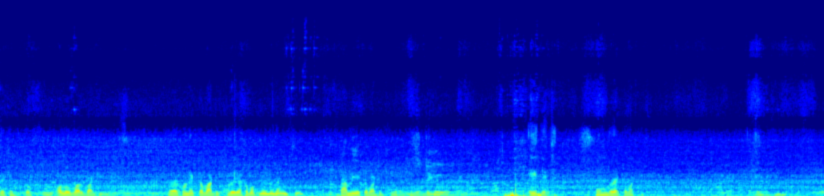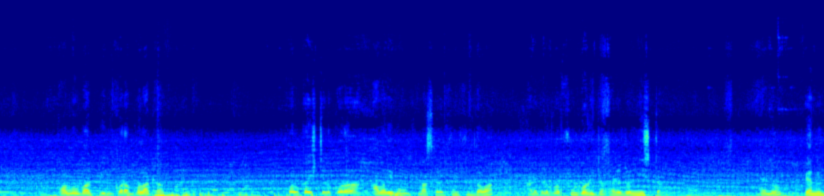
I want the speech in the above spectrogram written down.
দেখেন, তো ফুল অল ওভার বাটিক তো এখন একটা বাটিক খুলে দেখাবো, আপনি জানেন কি? দামি একটা বাটিক খুলে দেখাবো। দেখেন। এই দেখেন, সুন্দর একটা বাটিক এই দেখেন। অল ওভার প্রিন্ট করা গলাটা, কলকা স্টাইল করা, আবার এবং মাঝখানে ফুল ফুল দেওয়া, আর এটা হলো পুরো ফুল বডিটা আর এটা নিচটা। এটা হলো প্যানেল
